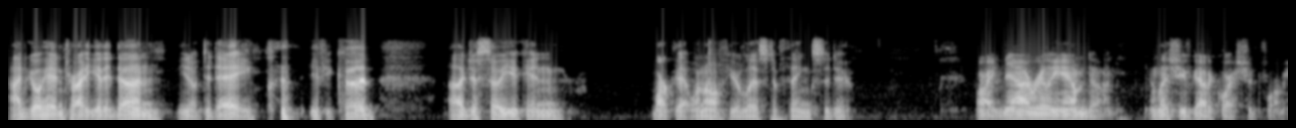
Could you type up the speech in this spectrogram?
I'd go ahead and try to get it done, you know, today, if you could, uh, just so you can mark that one off your list of things to do. All right, now I really am done, unless you've got a question for me.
